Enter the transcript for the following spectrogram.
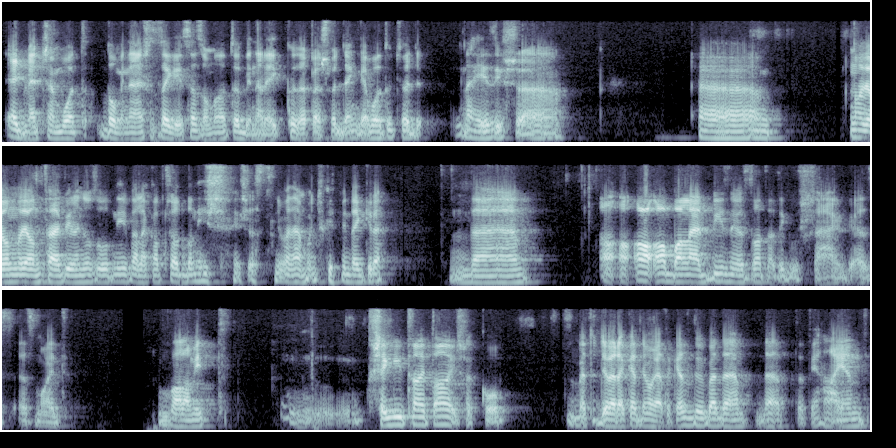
egy meccsen volt domináns az egész szezonban, a többin elég közepes vagy gyenge volt, úgyhogy nehéz is uh, uh, nagyon-nagyon felvillanyozódni vele kapcsolatban is, és ezt nyilván nem mondjuk itt mindenkire, de a, a, abban lehet bízni, hogy az atletikusság, ez, ez majd valamit segít rajta, és akkor be tudja verekedni magát a kezdőbe, de, de tehát ilyen high-end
